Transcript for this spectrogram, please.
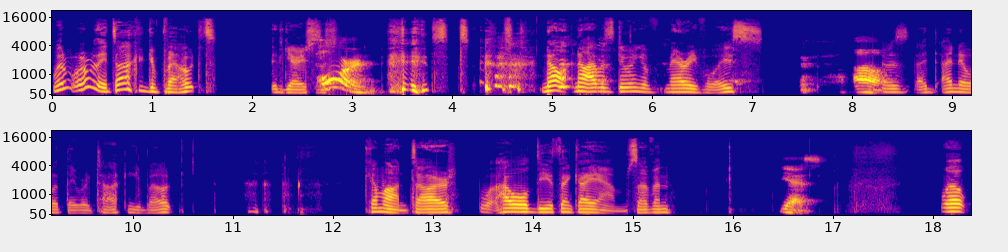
What What were they talking about? And Gary says, Porn. "No, no, I was doing a Mary voice. Oh. I Oh, was. I, I know what they were talking about. Come on, Tar. How old do you think I am? Seven. yes. Well,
